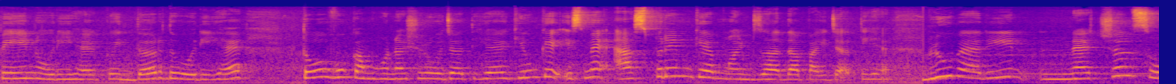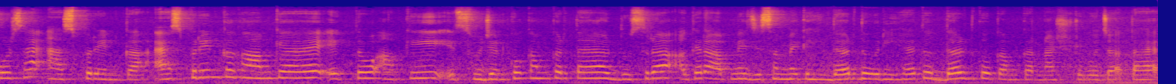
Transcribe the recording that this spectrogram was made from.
पेन हो रही है, कोई दर्द हो रही है तो वो कम होना शुरू हो जाती है क्योंकि इसमें एस्परिन के अमाउंट ज़्यादा पाई जाती है। ब्लूबेरी नेचुरल सोर्स है एस्पिरिन का। एस्परिन का काम क्या है? एक तो आपकी सूजन को कम करता है और दूसरा, अगर आपने में जिसम में कहीं दर्द हो रही है तो दर्द को कम करना शुरू हो जाता है।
